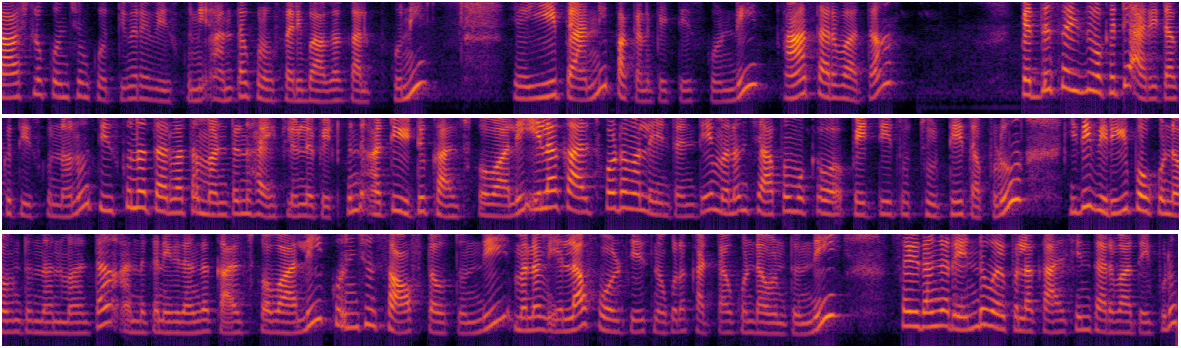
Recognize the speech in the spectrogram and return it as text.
లాస్ట్లో కొంచెం కొత్తిమీర వేసుకుని అంతా కూడా ఒకసారి బాగా కలుపుకొని ఈ ప్యాన్ని పక్కన పెట్టేసుకోండి. ఆ తర్వాత పెద్ద సైజు ఒకటి అరిటాకు తీసుకున్నాను. తీసుకున్న తర్వాత మంటను హై ఫ్లేమ్లో పెట్టుకుని అటు ఇటు కాల్చుకోవాలి. ఇలా కాల్చుకోవడం వల్ల ఏంటంటే మనం చేప ముక్క పెట్టి చుట్టేటప్పుడు ఇది విరిగిపోకుండా ఉంటుందన్నమాట. అందుకని ఈ విధంగా కాల్చుకోవాలి. కొంచెం సాఫ్ట్ అవుతుంది. మనం ఎలా ఫోల్డ్ చేసినా కూడా కట్ అవ్వకుండా ఉంటుంది. సో ఈ విధంగా రెండు వైపులా కాల్చిన తర్వాత ఇప్పుడు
